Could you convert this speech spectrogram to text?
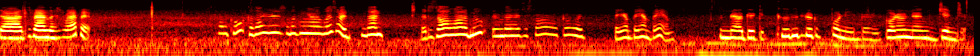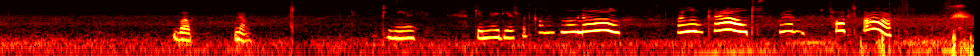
So I just found this rabbit. It's kind of cool because I was just looking at a lizard. And then I just saw a lot of move. And then I just saw it go like bam, bam, bam. And now there's a cute little bunny thing gonna name Ginger. Well, no. Give me, give me ideas for the comment below. No! My little pal just went, top.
